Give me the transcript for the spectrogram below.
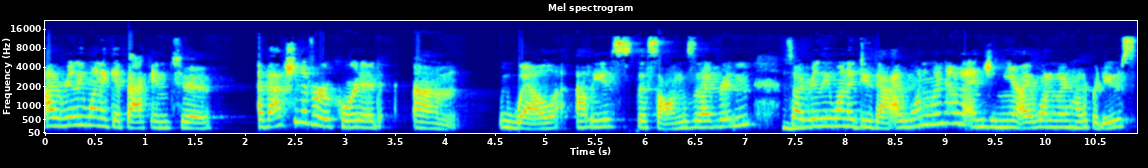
I really want to get back into. I've actually never recorded um, well, at least the songs that I've written. Mm-hmm. So I mm-hmm. really want to do that. I want to learn how to engineer. I want to learn how to produce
